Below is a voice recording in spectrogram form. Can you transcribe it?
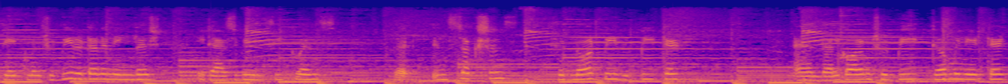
Statement should be written in english. It has to be in sequence. The instructions should not be repeated and the algorithm should be terminated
